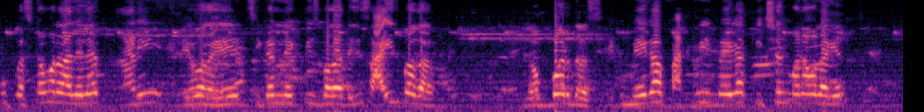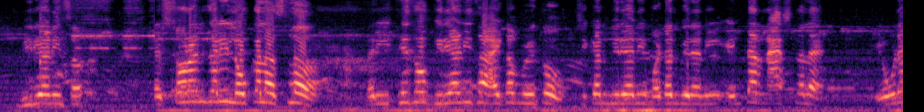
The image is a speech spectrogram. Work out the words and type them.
खूप कस्टमर आलेले आहेत. आणि हे बघा हे चिकन लेग पीस बघा त्याची साईज बघा. जबरदस्त. एक मेगा फॅक्टरी मेगा किचन बनावं लागेल. बिर्याणीचं. रेस्टॉरंट जरी लोकल असलं तरी इथे जो बिर्याणीचा आयटम मिळतो chicken biryani mutton biryani international आहे. एवढे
